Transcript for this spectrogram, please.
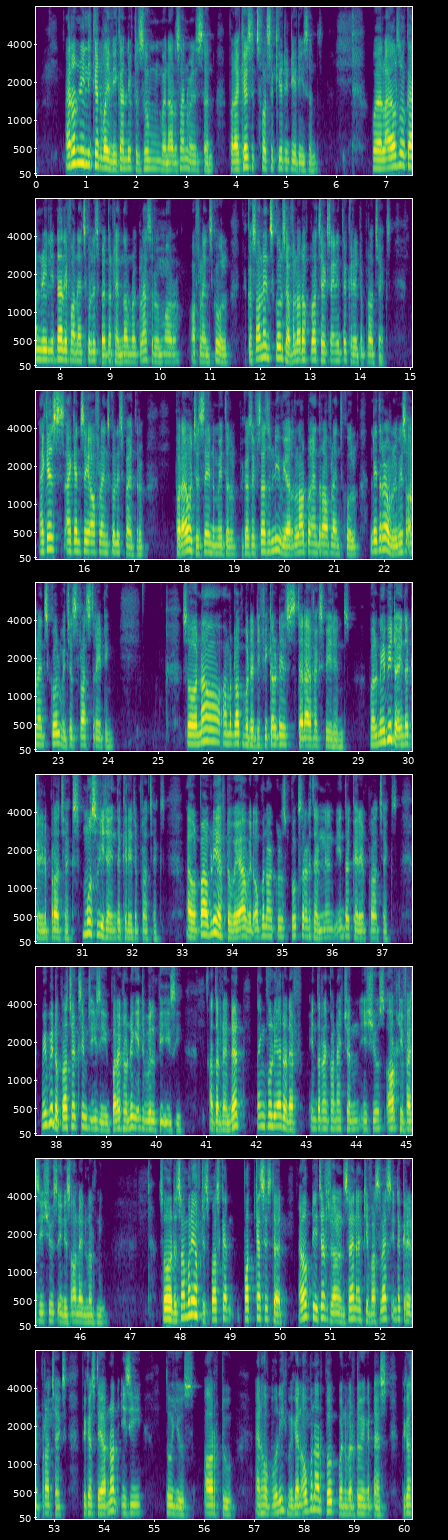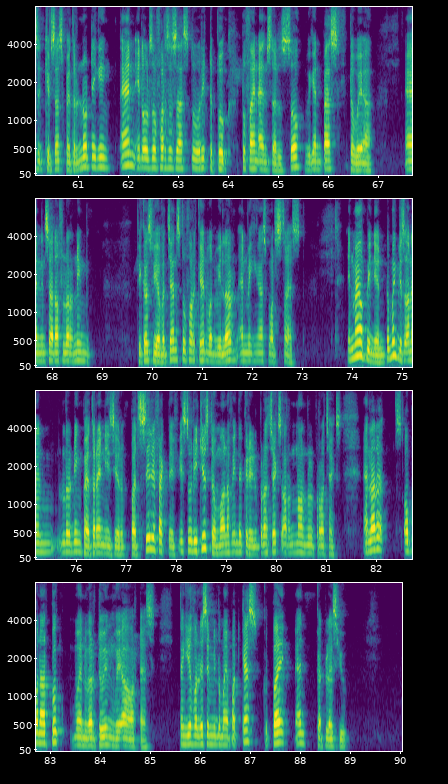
I don't really get why we can't leave the Zoom when our assignment is done, but I guess it's for security reasons. Well, I also can't really tell if online school is better than normal classroom or offline school because online schools have a lot of projects and integrated projects. I guess I can say offline school is better, but I will just say in the middle because if suddenly we are allowed to enter offline school, later I will miss online school, which is frustrating. So now I'm gonna talk about the difficulties that I've experienced. Well, maybe the creative projects, mostly the creative projects. I will probably have to out with open closed books rather than in the creative projects. Maybe the project seems easy, but I don't think it will be easy. Other than that, thankfully I don't have internet connection issues or device issues in this online learning. So the summary of this podcast is that I hope teachers will understand and give us less integrated projects because they are not easy to use or do. And hopefully we can open our book when we're doing a test because it gives us better note taking and it also forces us to read the book to find answers so we can pass the way. And instead of learning because we have a chance to forget what we learn and making us more stressed. In my opinion, to make this online learning better and easier, but still effective, is to reduce the amount of integrated projects or normal projects, and let us open our book when we're doing VR or tests. Thank you for listening to my podcast. Goodbye and God bless you.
